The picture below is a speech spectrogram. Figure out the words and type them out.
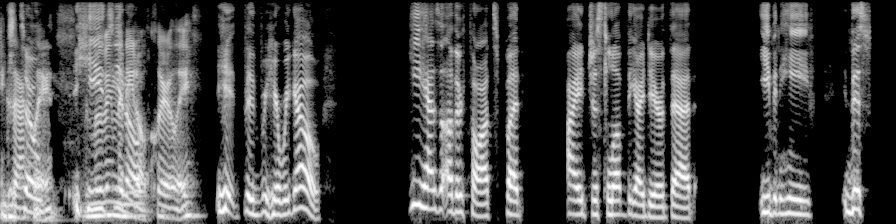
Exactly. So he's, Moving the know, needle, clearly. He, here we go. He has other thoughts, but I just love the idea that even he, this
